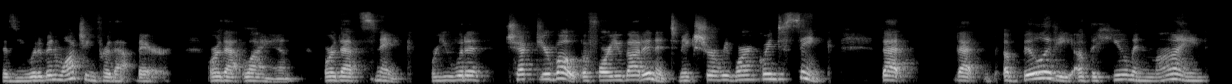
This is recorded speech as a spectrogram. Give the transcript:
Because you would have been watching for that bear or that lion or that snake, or you would have checked your boat before you got in it to make sure we weren't going to sink. That, that ability of the human mind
